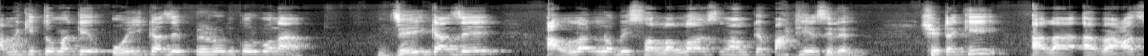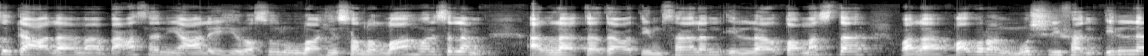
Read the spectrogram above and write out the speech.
আমি কি তোমাকে ওই কাজে প্রেরণ করব না? যেই কাজে আল্লাহ নবী সাল্লাহ ইসলামকে পাঠিয়েছিলেন, সেটা কি? আলা আবা আসুকা আলামা বাসানি আলাইহি রসুল্লাহি সাল্লাহ সাল্লাম আল্লাহ তাদা তিমসালান ইল্লা তমাস্তা, ওয়ালা কবরন মুশরিফান ইল্লা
